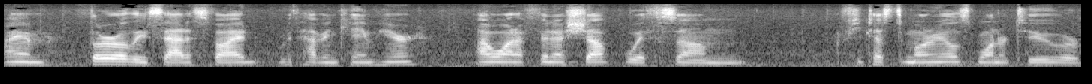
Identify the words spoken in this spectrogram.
I am thoroughly satisfied with having came here. I want to finish up with some, a few testimonials, one or two or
